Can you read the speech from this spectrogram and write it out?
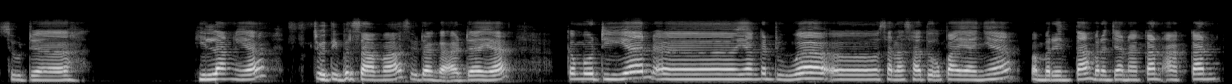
sudah hilang ya, cuti bersama sudah nggak ada ya. Kemudian eh, yang kedua eh, salah satu upayanya pemerintah merencanakan akan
